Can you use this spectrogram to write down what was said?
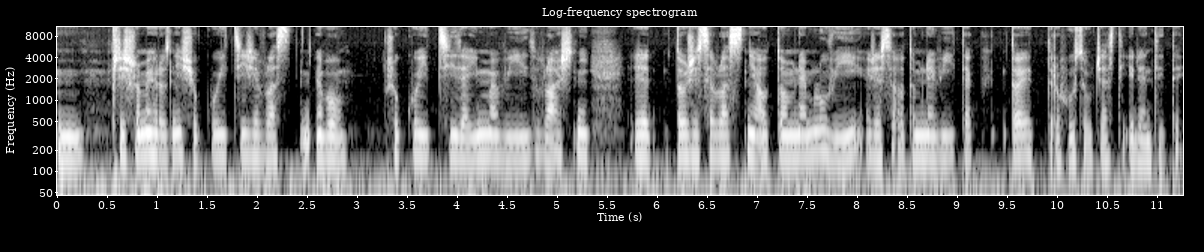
Mm, přišlo mi hrozně šokující, že vlastně, nebo šokující, zajímavý, zvláštní, že to, že se vlastně o tom nemluví, že se o tom neví, tak to je trochu součástí identity.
